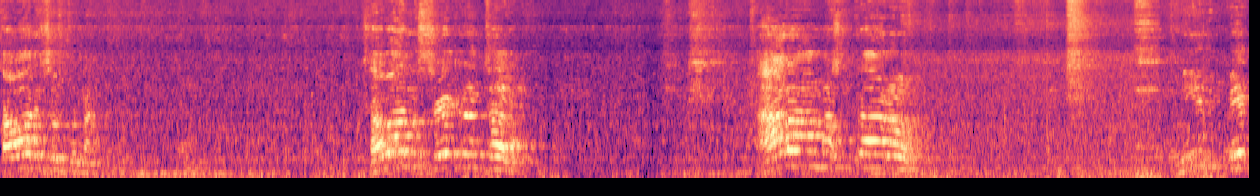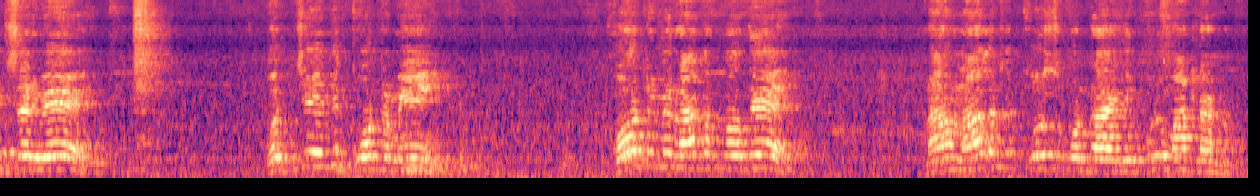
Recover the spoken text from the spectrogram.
సవాలు చెప్తున్నా సవాలు స్వీకరించాలి. ఆరా మస్తాను మీరు పేక్ సర్వే. వచ్చేది కూటమి. కూటమి రాకపోతే నా నాలుగు కోసుకుంటా ఎప్పుడు మాట్లాడినాం.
